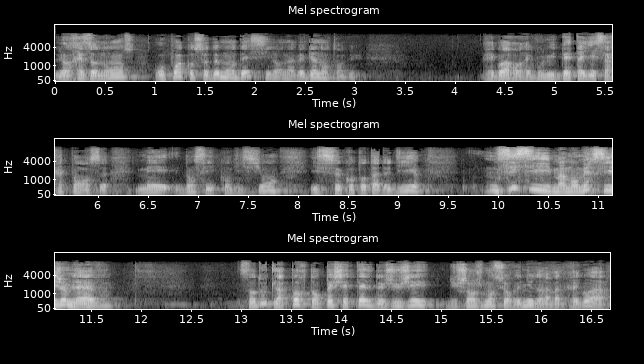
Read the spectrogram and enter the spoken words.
leur résonance, au point qu'on se demandait s'il en avait bien entendu. Grégoire aurait voulu détailler sa réponse, mais dans ces conditions, il se contenta de dire Si, si, maman, merci, je me lève. Sans doute la porte empêchait-elle de juger du changement survenu dans la voix de Grégoire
